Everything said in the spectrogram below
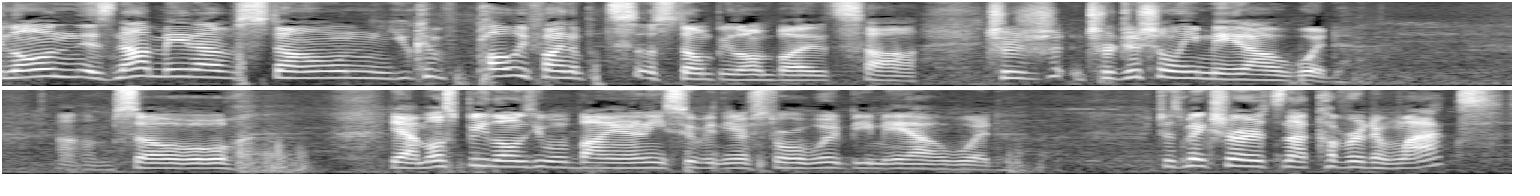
Pilon is not made out of stone. You can probably find a, stone pilon, but it's uh, tr- traditionally made out of wood. Um, so, yeah, most pilons you will buy in any souvenir store would be made out of wood. Just make sure it's not covered in wax,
